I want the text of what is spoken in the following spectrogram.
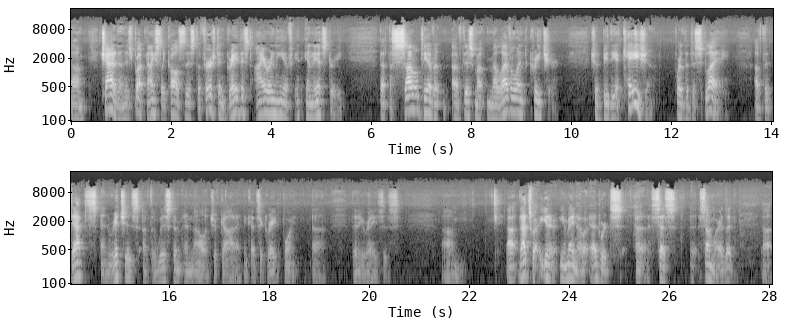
Um, Chad, in his book, nicely calls this the first and greatest irony of in history that the subtlety of, a, of this malevolent creature should be the occasion for the display of the depths and riches of the wisdom and knowledge of God. I think that's a great point uh, that he raises. Um, uh, that's what you know. You may know Edwards uh, says uh, somewhere that uh,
